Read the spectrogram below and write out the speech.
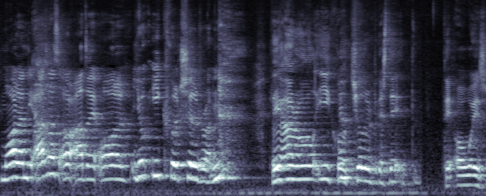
More than the others, or are they all your equal children? They are all equal children because they they always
